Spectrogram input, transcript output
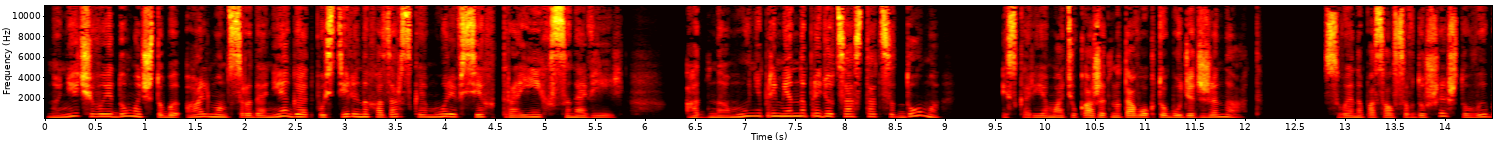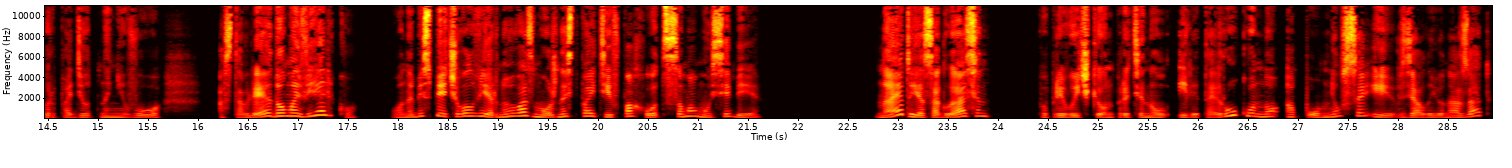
Но нечего и думать, чтобы Альмунд с Родонегой отпустили на Хазарское море всех троих сыновей. Одному непременно придется остаться дома, и скорее мать укажет на того, кто будет женат. Свен опасался в душе, что выбор падет на него — Оставляя дома Вельку, он обеспечивал верную возможность пойти в поход самому себе. На это я согласен. По привычке он протянул Илитай руку, но опомнился и взял ее назад.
